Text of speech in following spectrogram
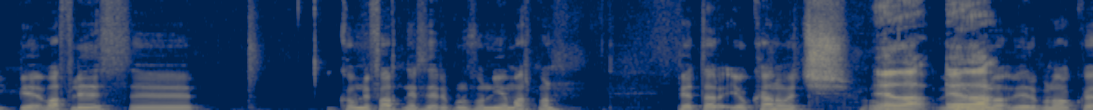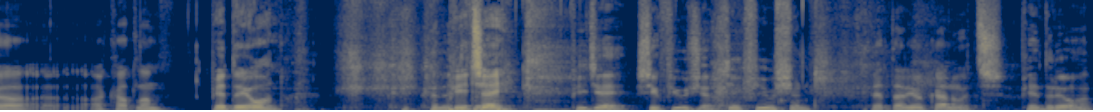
IBVF liðið uh, komni farnir, þeir eru búin að fá nýja markmann. Petar Jokanovic og Eða, við erum, eða búin að, við erum búin að ákveða uh, að kalla hann Pétur Jóhann. PJ PJ, Sigfusion Sig Fusion Petar Jokanovic, Petur Jóhann.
